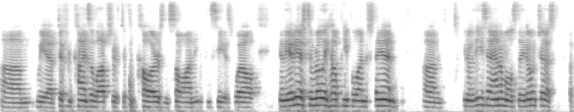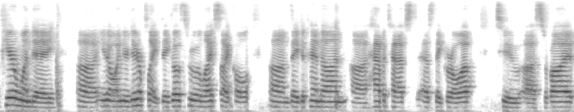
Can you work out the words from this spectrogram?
Um, we have different kinds of lobsters, different colors, and so on that you can see as well. And the idea is to really help people understand, um, you know, these animals, they don't just appear one day uh, you know, on your dinner plate. They go through a life cycle. Um, they depend on uh, habitats as they grow up to uh, survive.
